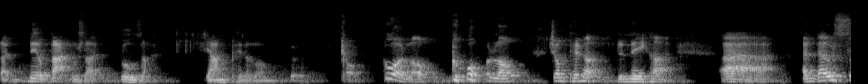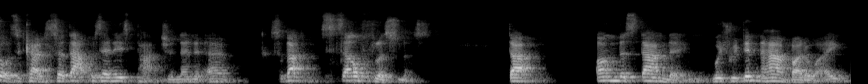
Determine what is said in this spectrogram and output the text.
Like Neil Back was like Bullseye, yamping along. Go, go on, lol, go on, lol, jumping up the knee high. Uh, and those sorts of characters. So that was in his patch. And then, uh, so that selflessness, that understanding, which we didn't have, by the way,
